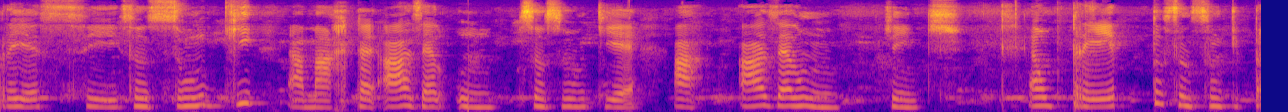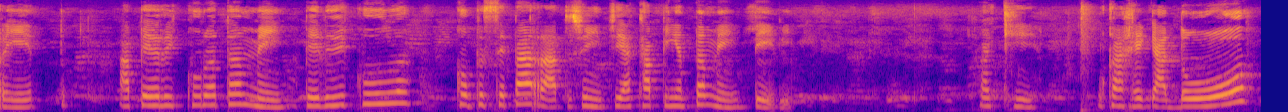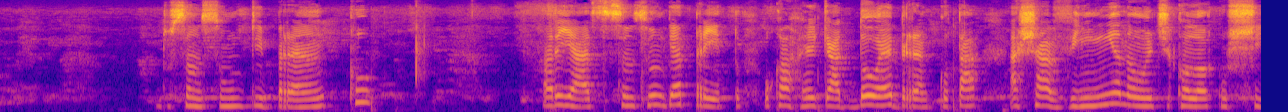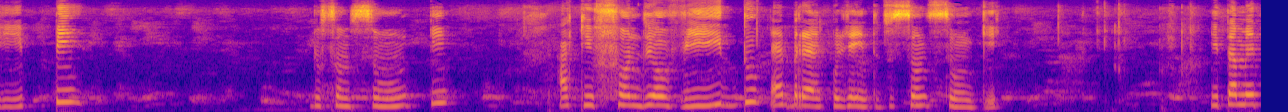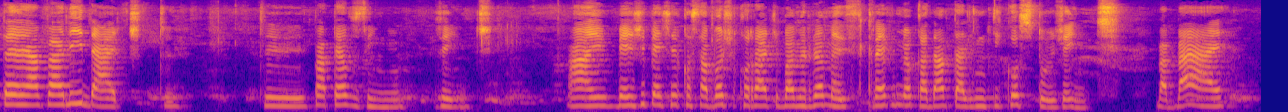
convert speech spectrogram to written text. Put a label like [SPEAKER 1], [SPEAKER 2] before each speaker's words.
[SPEAKER 1] comprei esse Samsung, a marca é A01, Samsung é a A01, gente. É um preto, Samsung preto. A película também, a película compra separado, gente, e a capinha também dele. Aqui, o carregador do Samsung branco. Aliás, Samsung é preto, o carregador é branco, tá? A chavinha onde coloca o chip do Samsung. Aqui fone de ouvido é branco, gente, do Samsung. E também tem a validade de, de papelzinho, gente. Ai, beijo, beijo com sabor de chocolate, mas escreve meu canal, tá link que gostou, gente. Bye bye.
